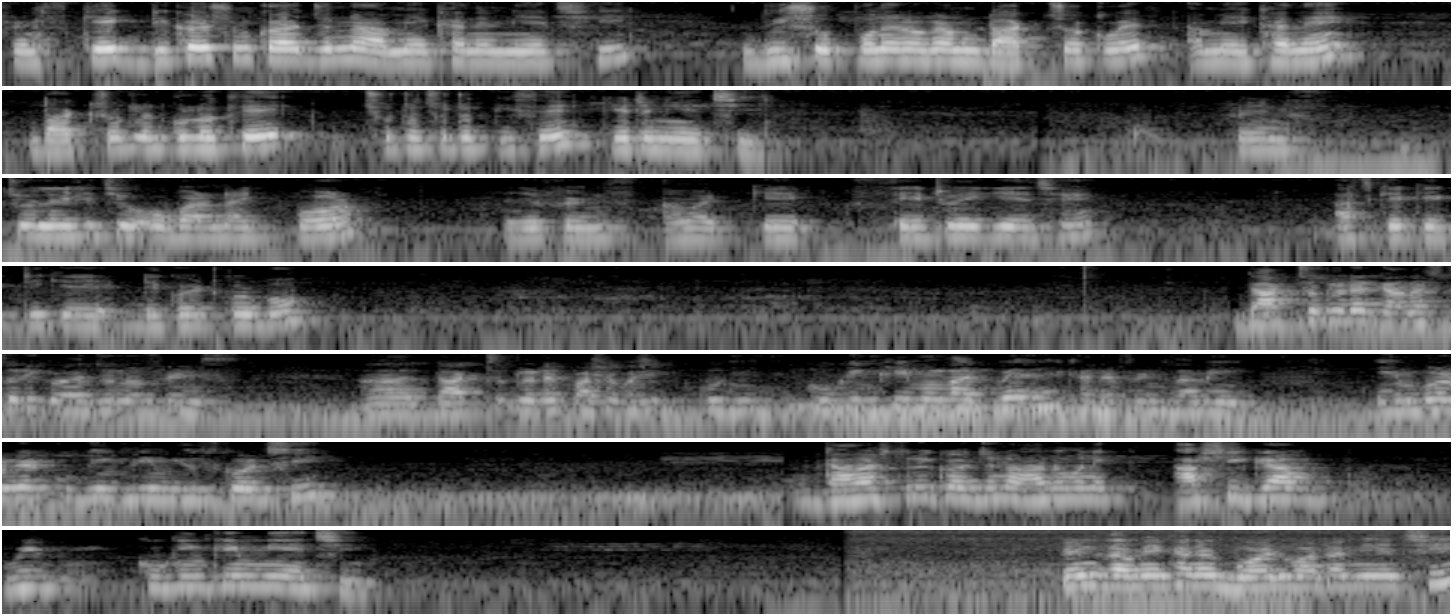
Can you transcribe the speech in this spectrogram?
Friends cake decoration করার জন্য আমি এখানে নিয়েছি দুইশো পনেরো গ্রাম ডার্ক চকলেট আমি এখানে ডার্ক চকলেটগুলোকে ছোট ছোট পিসে কেটে নিয়েছি। ফ্রেন্ডস চলে এসেছি ওভারনাইট পর। এই যে ফ্রেন্ডস আমার কেক সেট হয়ে গিয়েছে। আজকে কেকটিকে ডেকোরেট করব। ডার্ক চকলেটের গানাশ তৈরি করার জন্য ফ্রেন্ডস ডার্ক চকলেটের পাশাপাশি কুকিং ক্রিমও লাগবে। এখানে ফ্রেন্ডস আমি এমবর্গের কুকিং ক্রিম ইউজ করছি। গানাশ তৈরি করার জন্য আনুমানিক আশি গ্রাম উই কুকিং ক্রিম নিয়েছি। ফ্রেন্ডস আমি এখানে বয়েল ওয়াটার নিয়েছি।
